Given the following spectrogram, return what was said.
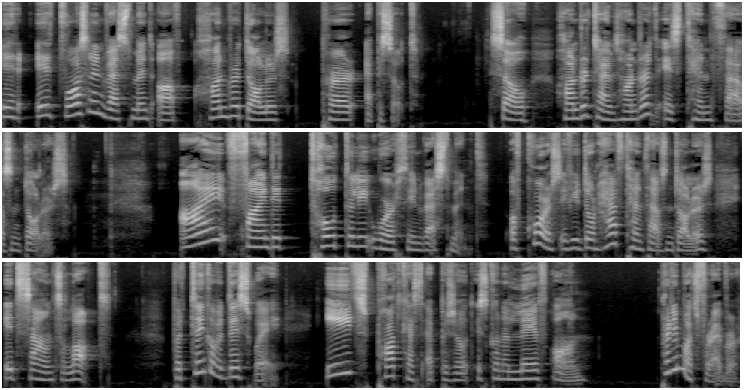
it, it was an investment of $100 per episode. So 100 times 100 is $10,000. I find it totally worth the investment. Of course, if you don't have $10,000, it sounds a lot. But think of it this way each podcast episode is going to live on pretty much forever.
